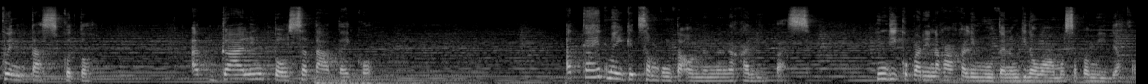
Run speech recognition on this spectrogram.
Kwintas ko to. At galing to sa tatay ko. At kahit mahigit sampung taon na na nakalipas, hindi ko pa rin nakakalimutan ang ginawa mo sa pamilya ko.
